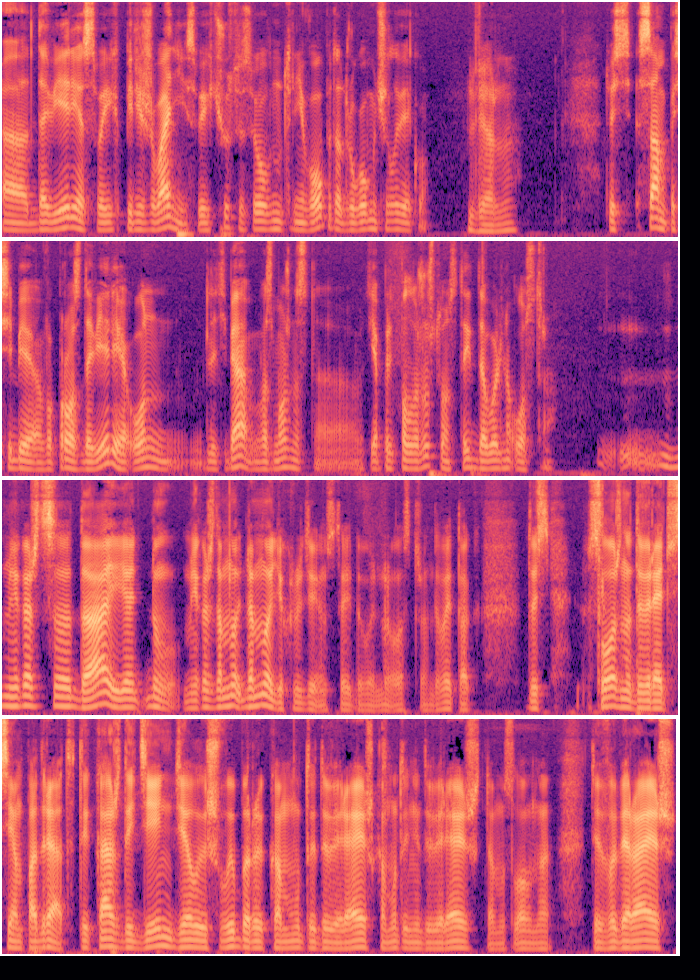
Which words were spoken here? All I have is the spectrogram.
э, доверия своих переживаний, своих чувств и своего внутреннего опыта другому человеку. Верно. То есть сам по себе вопрос доверия, он для тебя, возможно, я предположу, что он стоит довольно остро. Мне кажется, да, и я, ну, мне кажется, для мно- для многих людей он стоит довольно остро. Давай так. То есть сложно доверять всем подряд. Ты каждый день делаешь выборы, кому ты доверяешь, кому ты не доверяешь, там, условно, ты выбираешь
